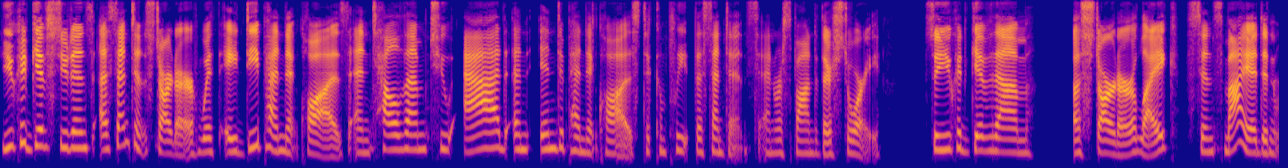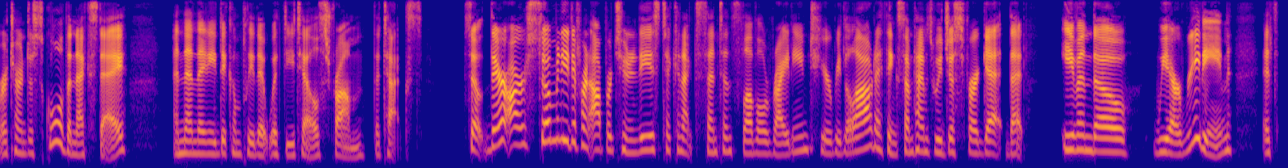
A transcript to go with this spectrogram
You could give students a sentence starter with a dependent clause and tell them to add an independent clause to complete the sentence and respond to their story. So you could give them a starter like, since Maya didn't return to school the next day, and then they need to complete it with details from the text. So there are so many different opportunities to connect sentence level writing to your read aloud. I think sometimes we just forget that even though we are reading, it's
